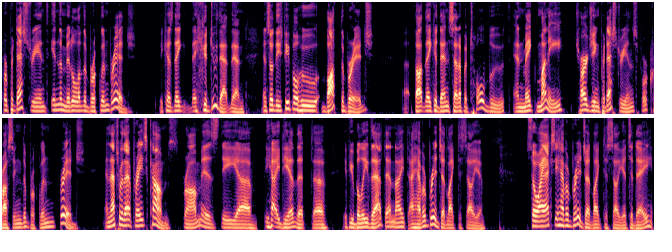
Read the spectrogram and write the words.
for pedestrians in the middle of the Brooklyn Bridge because they, they could do that then. And so these people who bought the bridge uh, thought they could then set up a toll booth and make money charging pedestrians for crossing the Brooklyn Bridge. And that's where that phrase comes from is the uh, the idea that uh, if you believe that, then I, I have a bridge I'd like to sell you. So I actually have a bridge I'd like to sell you today,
